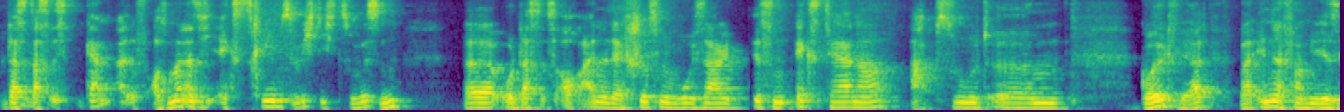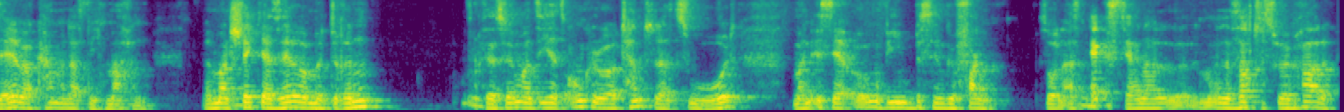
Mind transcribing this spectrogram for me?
Und das, das ist ganz, aus meiner Sicht extrem wichtig zu wissen. Äh, und das ist auch eine der Schlüssel, wo ich sage, ist ein externer absolut ähm, Gold wert, weil in der Familie selber kann man das nicht machen. Man steckt ja selber mit drin. Selbst wenn man sich jetzt Onkel oder Tante dazu holt, man ist ja irgendwie ein bisschen gefangen. So, und als mhm. Externer, das sagtest du ja gerade,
